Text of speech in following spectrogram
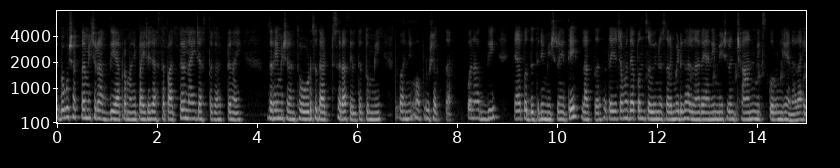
तर बघू शकता मिश्रण अगदी याप्रमाणे पाहिजे जास्त पातळ नाही जास्त घट्ट नाही. जर हे मिश्रण थोडंसं दाटसर असेल तर तुम्ही पाणी वापरू शकता. पण अगदी या पद्धतीने मिश्रण येथे लागतं. तर त्याच्यामध्ये आपण चवीनुसार मीठ घालणार आहे आणि मिश्रण छान मिक्स करून घेणार आहे.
